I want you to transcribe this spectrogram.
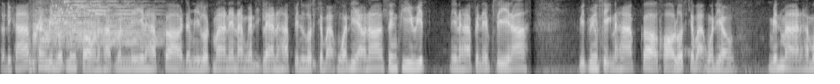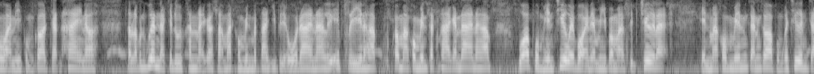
สวัสดีครับช่างบินรถมือสองนะครับวันนี้นะครับก็จะมีรถมาแนะนำกันอีกแล้วนะครับ เป็นรถกระบะหัวเดี่ยวเนาะซึ่งพี่วิทย์นี่นะครับเป็น FC เนาะวิทย์มิวสิกนะครับก็ขอรถกระบะหัวเดี่ยวเม้นต์มานะครับเมื่อวานนี้ผมก็จัดให้เนาะสำหรับเพื่อนๆอยากจะดูคันไหนก็สามารถคอมเมนต์มาใต้คลิปวิดีโอได้นะ หรือ FC นะครับก็มาคอมเมนต์ทักทายกันได้นะครับเพราะว่าผมเห็นชื่อบ่อยๆเนี่ยมีประมาณ 10 ชื่อแหละเห็นมาคอมเมนต์กันก็ผมก็ชื่นใจ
